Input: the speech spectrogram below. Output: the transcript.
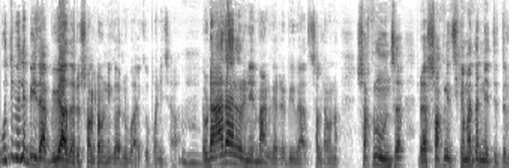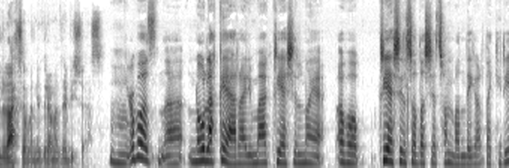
उति बेलै विधा विवादहरू सल्टाउने गर्नुभएको पनि छ। एउटा आधारहरू निर्माण गरेर विवाद सल्टाउन सक्नुहुन्छ र सक्ने क्षमता नेतृत्वले राख्छ भन्ने कुरामा चाहिँ विश्वास। अब नौ लाखकै हाराहारीमा क्रियाशील नयाँ अब क्रियाशील सदस्य छन् भन्दै गर्दाखेरि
